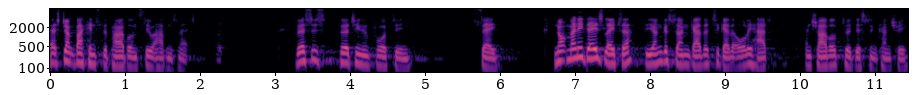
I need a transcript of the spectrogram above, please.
Let's jump back into the parable and see what happens next. Verses 13 and 14 say, Not many days later, the younger son gathered together all he had and traveled to a distant country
